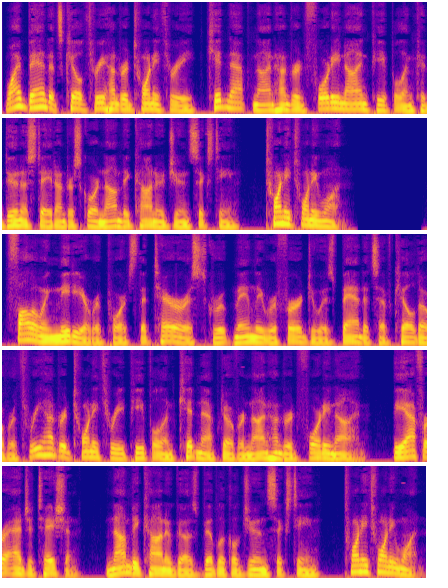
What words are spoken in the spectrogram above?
why bandits killed 323, kidnapped 949 people in Kaduna State underscore Nnamdi Kanu June 16, 2021. Following media reports that terrorist group mainly referred to as bandits have killed over 323 people and kidnapped over 949, the Biafra agitation, Nnamdi Kanu goes biblical June 16, 2021.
